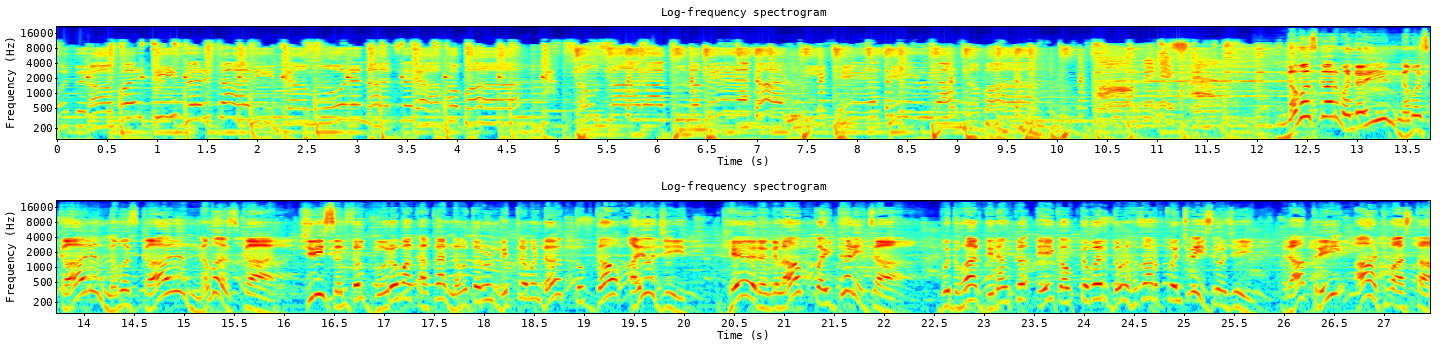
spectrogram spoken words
पदरावरती जर तारीचा मोर नाचरा हवा संसारातून वेळ काढून खेळ खेळूया नवा. नमस्कार मंडळी नमस्कार नमस्कार नमस्कार. श्री संत गोरोबा काका नवतरुण मित्र मंडळ तुपगाव आयोजित खेळ रंगला पैठणीचा. बुधवार दिनांक एक ऑक्टोबर दोन हजार पंचवीस रोजी रात्री आठ वाजता.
